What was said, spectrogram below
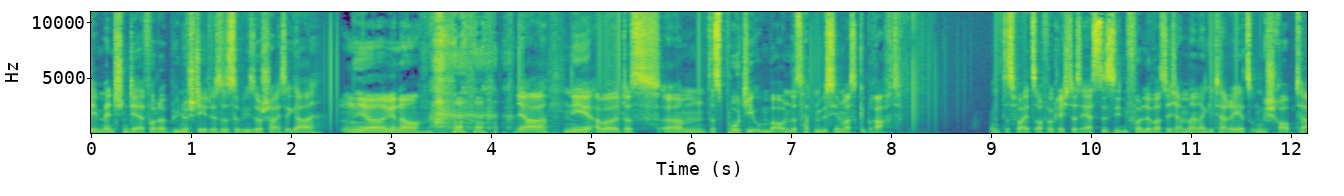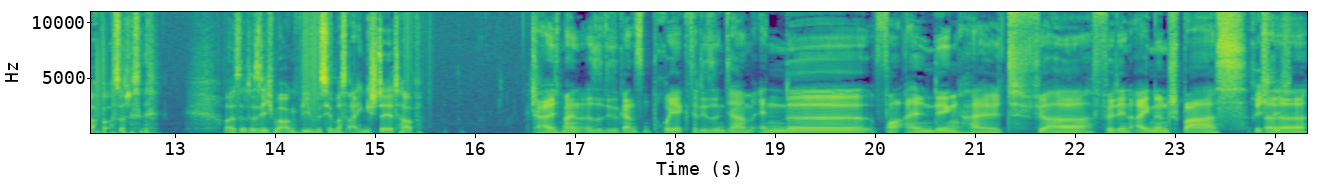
dem Menschen, der vor der Bühne steht, ist es sowieso scheißegal. Ja, genau. ja, nee, aber das, ähm, das Poti umbauen, das hat ein bisschen was gebracht. Und das war jetzt auch wirklich das erste Sinnvolle, was ich an meiner Gitarre jetzt umgeschraubt habe. Also, also dass ich mal irgendwie ein bisschen was eingestellt habe. Ja, ich meine, also diese ganzen Projekte, die sind ja am Ende vor allen Dingen halt für, für den eigenen Spaß. Richtig. Äh,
